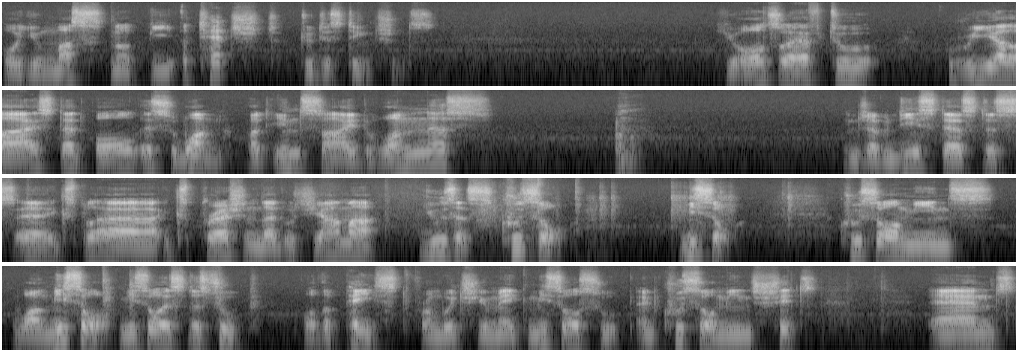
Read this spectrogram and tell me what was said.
or you must not be attached to distinctions. You also have to realize that all is one, but inside oneness In Japanese, there's this uh, exp uh, expression that Uchiyama uses, kuso, miso. Kuso means, well, miso, miso is the soup or the paste from which you make miso soup, and kuso means shit. And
